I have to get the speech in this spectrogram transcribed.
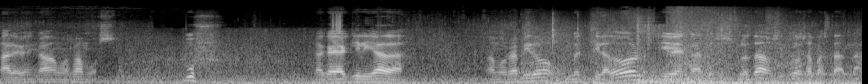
Vale, venga, vamos, vamos. Uf, la hay aquí liada. Vamos rápido, un ventilador y venga, todos explotados y todos a pastarla.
